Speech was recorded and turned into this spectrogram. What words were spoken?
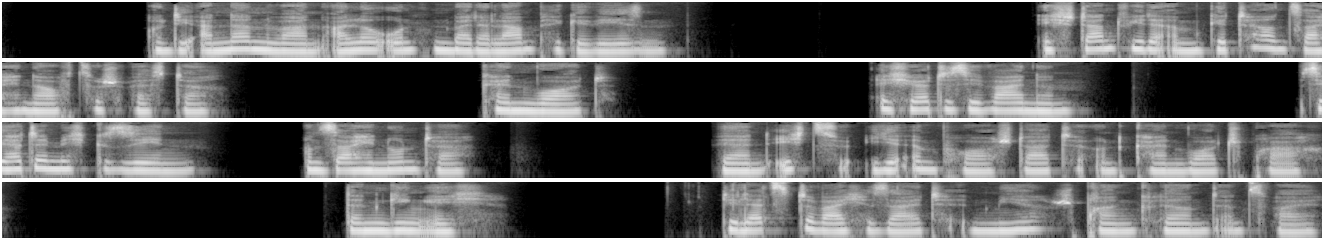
Und die anderen waren alle unten bei der Lampe gewesen. Ich stand wieder am Gitter und sah hinauf zur Schwester. Kein Wort. Ich hörte sie weinen. Sie hatte mich gesehen und sah hinunter, während ich zu ihr emporstarrte und kein Wort sprach. Dann ging ich. Die letzte weiche Seite in mir sprang klirrend entzwei.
